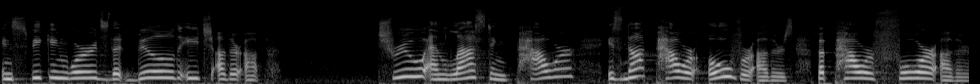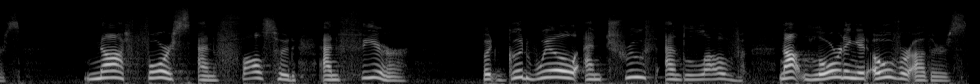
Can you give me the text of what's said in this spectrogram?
in speaking words that build each other up. True and lasting power is not power over others, but power for others. Not force and falsehood and fear, but goodwill and truth and love, not lording it over others,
